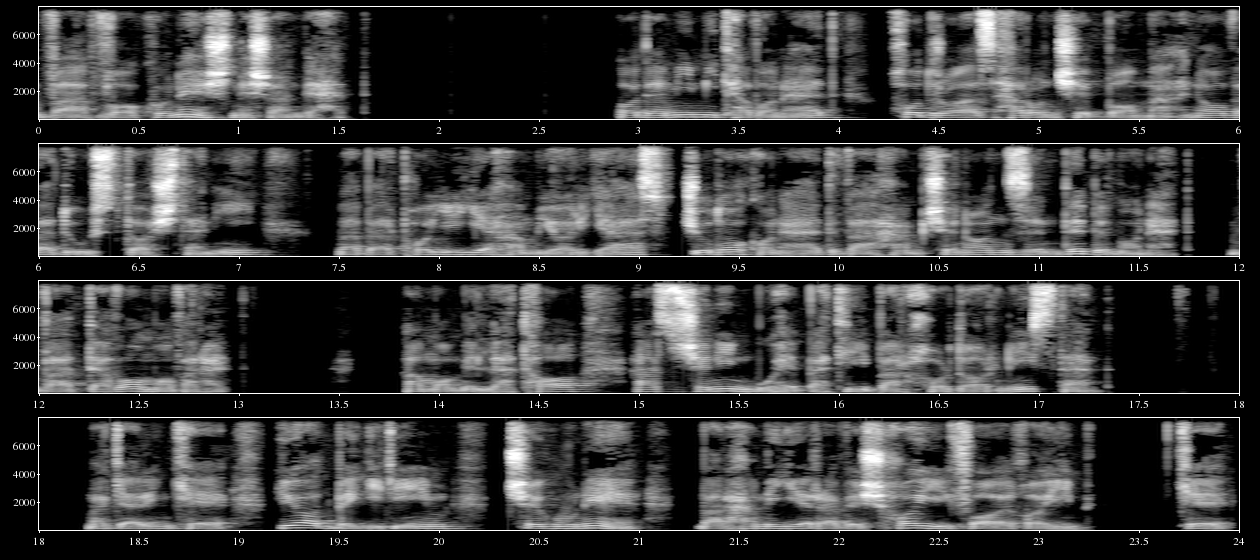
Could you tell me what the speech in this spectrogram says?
و واکنش نشان دهد. آدمی می تواند خود را از هر آنچه با معنا و دوست داشتنی و بر پایه همیاری است جدا کند و همچنان زنده بماند و دوام آورد. اما ملت ها از چنین محبتی برخوردار نیستند مگر اینکه یاد بگیریم چگونه بر همه روش هایی فائقاییم که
